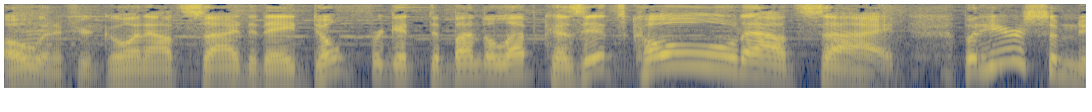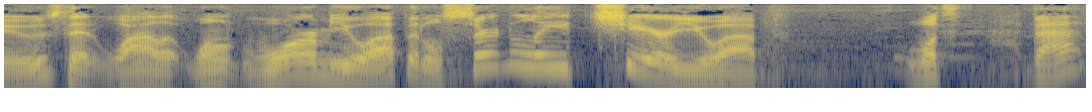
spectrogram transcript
Oh, and if you're going outside today, don't forget to bundle up because it's cold outside. But here's some news that while it won't warm you up, it'll certainly cheer you up. What's that?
